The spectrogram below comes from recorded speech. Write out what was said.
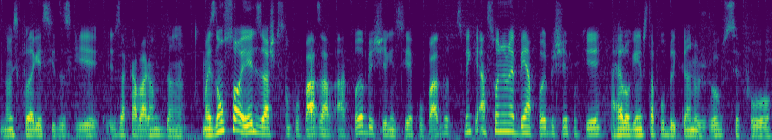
não esclarecidas que eles acabaram dando. Mas não só eles, eu acho que são culpados, a, a publisher em si é culpada. Se bem que a Sony não é bem a publisher, porque a Hello Games está publicando o jogo, se você for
